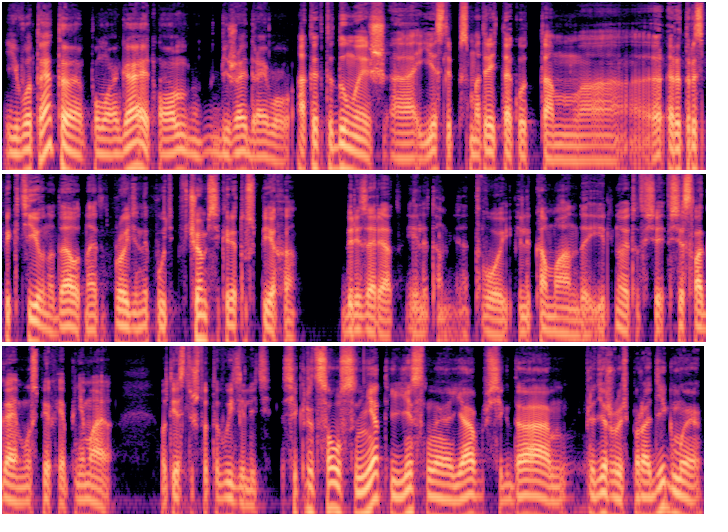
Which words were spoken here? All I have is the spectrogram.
И вот это помогает нам бежать драйвово. А как ты думаешь, а, если посмотреть так вот там а, ретроспективно, да, вот на этот пройденный путь, в чем секрет успеха? Березаряд или там, не знаю, твой, или команды, или, ну, это все, все слагаемые успех, я понимаю. Вот если что-то выделить. Секрет соуса нет. Единственное, я всегда придерживаюсь парадигмы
